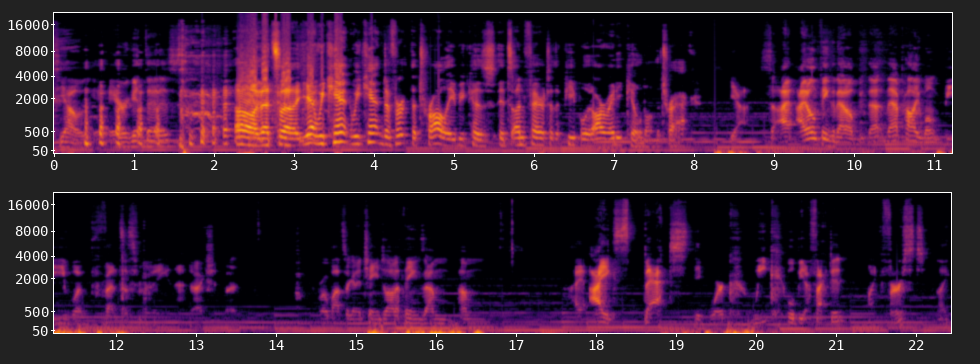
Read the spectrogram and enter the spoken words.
See how arrogant that is. Oh, that's uh, yeah. We can't we can't divert the trolley because it's unfair to the people it already killed on the track. Yeah, so I, I don't think that that'll be that that probably won't be what prevents us from moving in that direction. But robots are going to change a lot of things. I'm I'm I, I expect the work week will be affected like first. Like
